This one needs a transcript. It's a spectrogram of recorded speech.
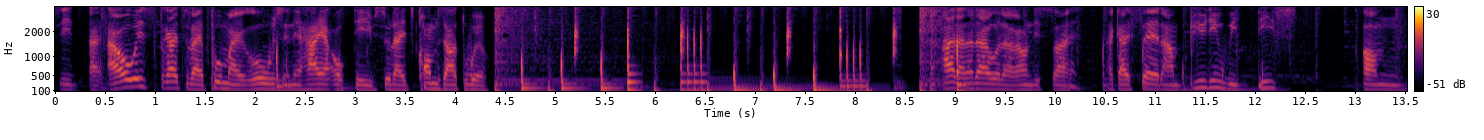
see, I, I always try to like put my rolls in a higher octave so that it comes out well. Add another roll around this side. Like I said, I'm building with this um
